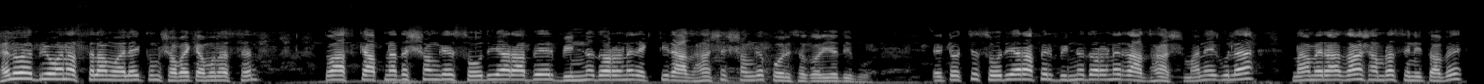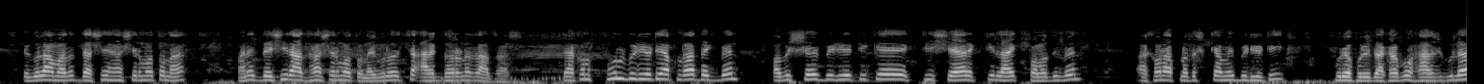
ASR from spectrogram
হ্যালো এভরিওয়ান আসসালামু আলাইকুম, সবাই কেমন আছেন? তো আজকে আপনাদের সঙ্গে সৌদি আরবের ভিন্ন ধরনের একটি রাজহাঁসের সঙ্গে পরিচয় করিয়ে দিব। এটা হচ্ছে সৌদি আরবের ভিন্ন ধরনের রাজহাঁস মানে এগুলা নামে রাজহাঁস আমরা চিনি, তবে এগুলো আমাদের দেশি হাঁসের মতো না মানে দেশি রাজহাঁসের মতো না, এগুলো হচ্ছে আরেক ধরনের রাজহাঁস। তো এখন ফুল ভিডিওটি আপনারা দেখবেন, অবশ্যই ভিডিওটিকে একটি শেয়ার একটি লাইক ফলো দিবেন। এখন আপনাদেরকে আমি ভিডিওটি পুরোপুরি দেখাবো হাঁসগুলা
